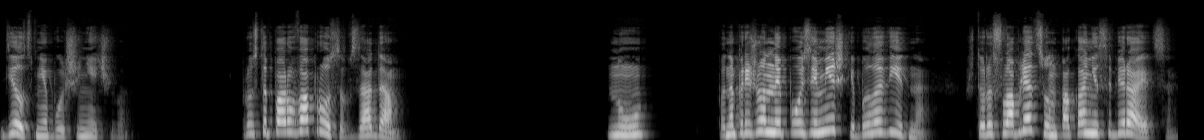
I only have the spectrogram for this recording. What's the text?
делать мне больше нечего. Просто пару вопросов задам". Ну, по напряженной позе Мишки было видно, что расслабляться он пока не собирается.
